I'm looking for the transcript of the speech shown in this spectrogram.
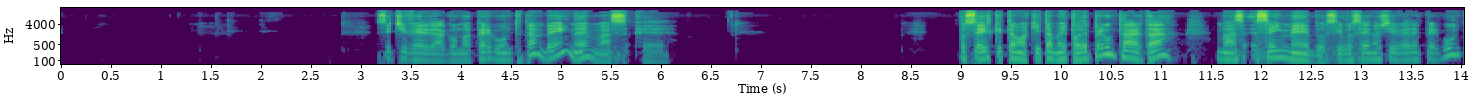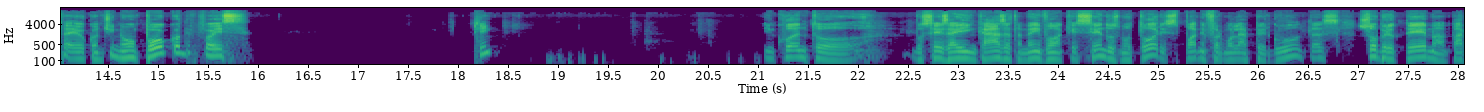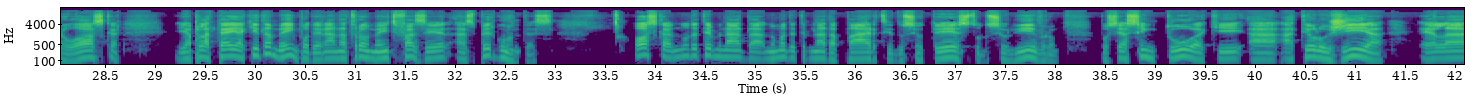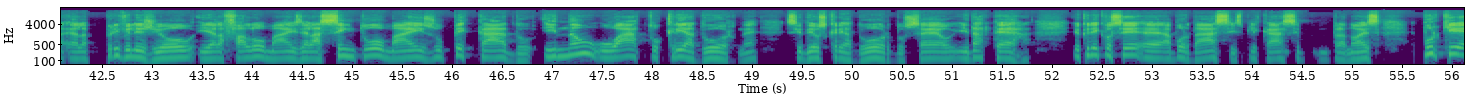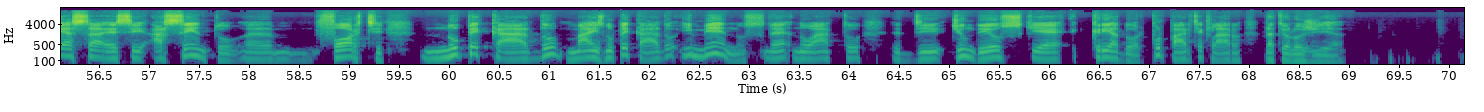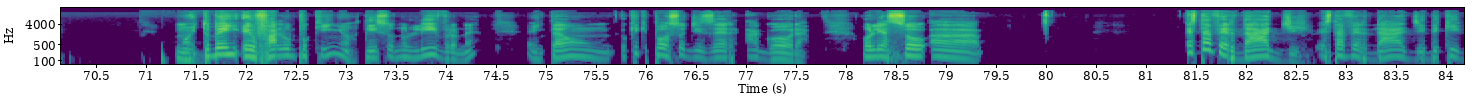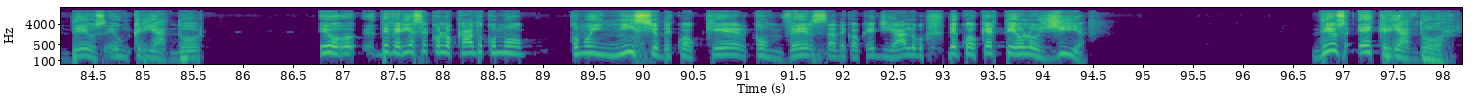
Se tiver alguma pergunta também, né? Mas é... vocês que estão aqui também podem perguntar, tá? Mas sem medo. Se vocês não tiverem pergunta, eu continuo um pouco depois. Sim? Enquanto vocês aí em casa também vão aquecendo os motores, podem formular perguntas sobre o tema para o Oscar. E a plateia aqui também poderá naturalmente fazer as perguntas. Oscar, numa determinada, numa determinada parte do seu texto, do seu livro, você acentua que a, a teologia ela, ela privilegiou e ela falou mais, ela acentuou mais o pecado e não o ato criador, né? Esse Deus criador do céu e da terra. Eu queria que você é, abordasse, explicasse para nós por que essa, esse acento é, forte no pecado, mais no pecado e menos né, no ato de, de um Deus que é criador, por parte, é claro, da teologia. Muito bem, eu falo um pouquinho disso no livro, né? Então, o que, que posso dizer agora? Olha só, uh, esta verdade, esta verdade de que Deus é um criador, eu, deveria ser colocado como como início de qualquer conversa, de qualquer diálogo, de qualquer teologia. Deus é criador.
